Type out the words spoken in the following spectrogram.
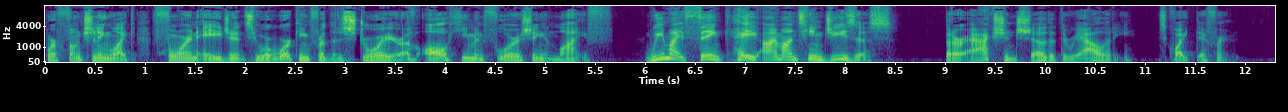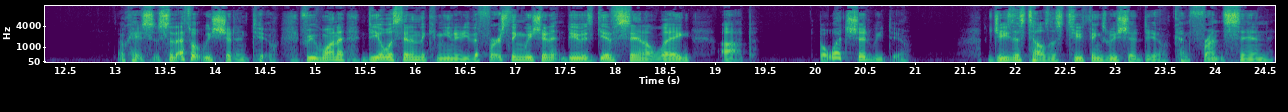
We're functioning like foreign agents who are working for the destroyer of all human flourishing in life. We might think, hey, I'm on Team Jesus, but our actions show that the reality is quite different. Okay, so, so that's what we shouldn't do. If we want to deal with sin in the community, the first thing we shouldn't do is give sin a leg up. But what should we do? Jesus tells us two things we should do confront sin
